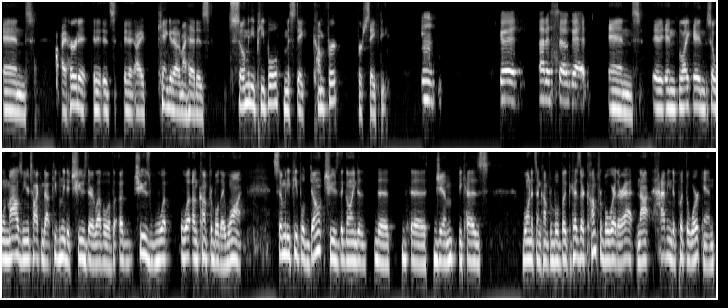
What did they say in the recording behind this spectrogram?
And I heard it. it it's it, I can't get it out of my head. Is so many people mistake comfort for safety. Mm. Good. That is so good. and and like and so when miles and you're talking about people need to choose their level of uh, choose what what uncomfortable they want so many people don't choose the going to the the gym because one it's uncomfortable but because they're comfortable where they're at not having to put the work in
